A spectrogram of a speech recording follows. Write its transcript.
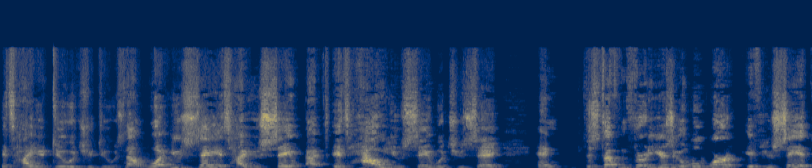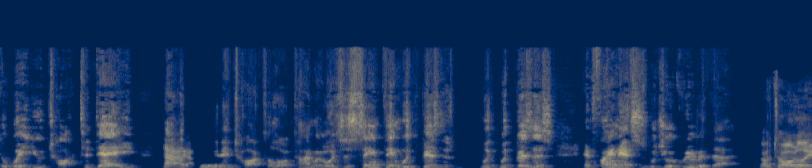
it's how you do what you do. It's not what you say, it's how you say it's how you say what you say. And the stuff from 30 years ago will work if you say it the way you talk today, not yeah. like the way they talked a long time ago. It's the same thing with business, with, with business and finances. Would you agree with that? Oh, totally.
